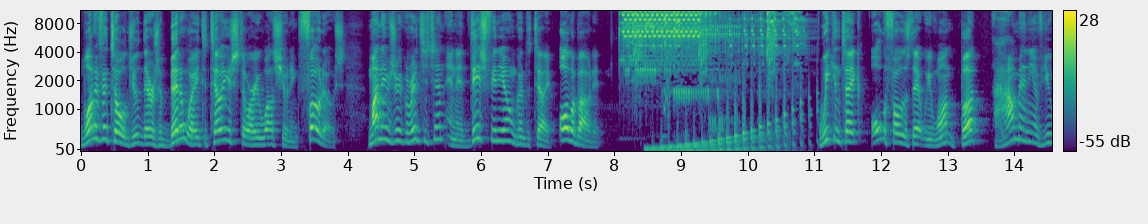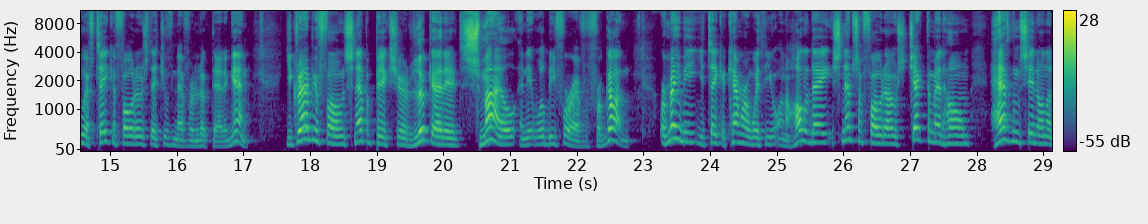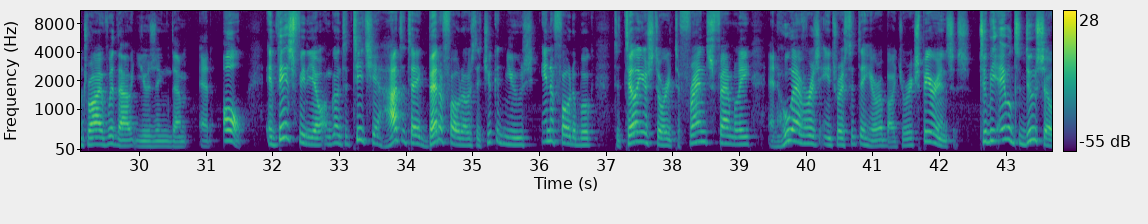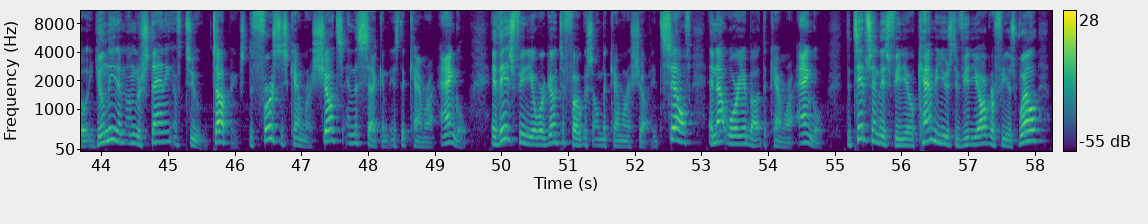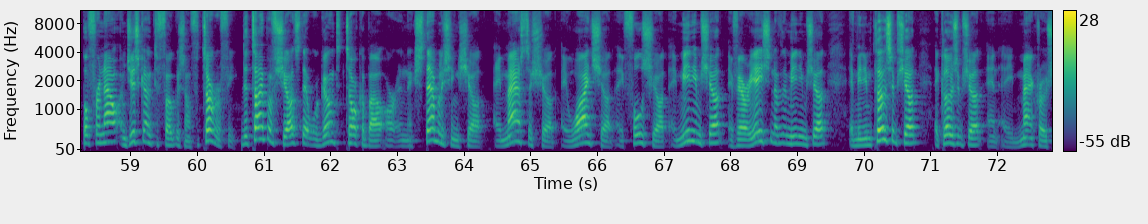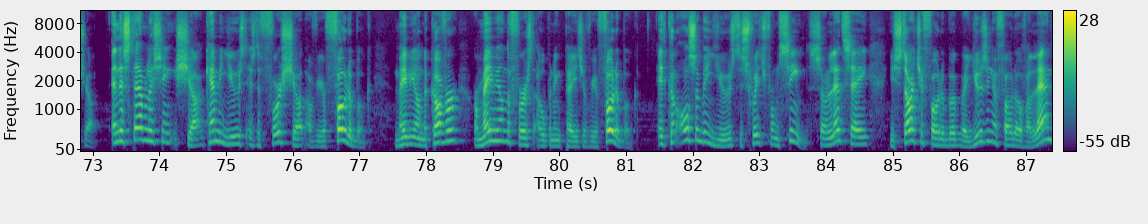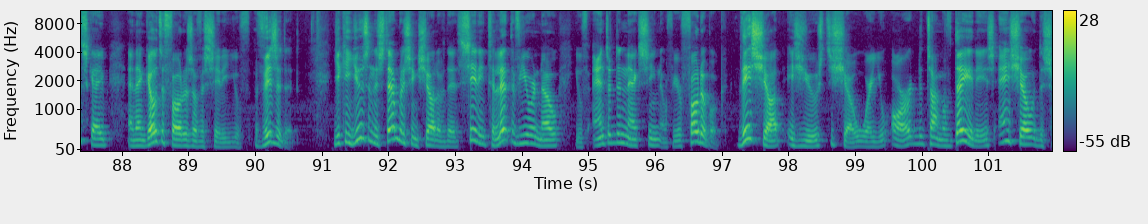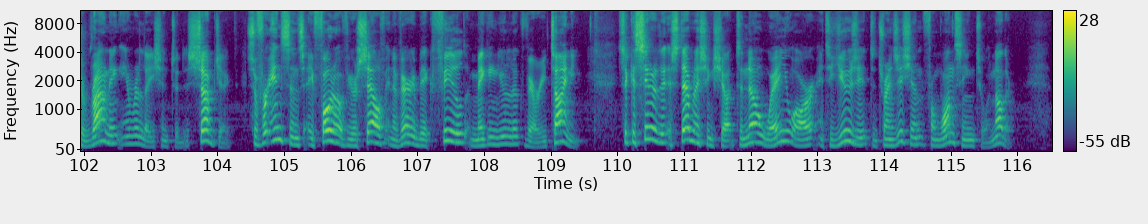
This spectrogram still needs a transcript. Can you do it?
What if I told you there's a better way to tell your story while shooting photos? My name is Rico Richardson and in this video I'm going to tell you all about it. We can take all the photos that we want, but how many of you have taken photos that you've never looked at again? You grab your phone, snap a picture, look at it, smile, and it will be forever forgotten. Or maybe you take a camera with you on a holiday, snap some photos, check them at home, have them sit on a drive without using them at all. In this video I'm going to teach you how to take better photos that you can use in a photo book to tell your story to friends, family and whoever is interested to hear about your experiences. To be able to do so you'll need an understanding of two topics. The first is camera shots and the second is the camera angle. In this video we're going to focus on the camera shot itself and not worry about the camera angle. The tips in this video can be used in videography as well, but for now I'm just going to focus on photography. The type of shots that we're going to talk about are an establishing shot, a master shot, a wide shot, a full shot, a medium shot, a variation of the medium shot, a medium close-up shot, a close-up shot and a macro shot. An establishing shot can be used as the first shot of your photo book, maybe on the cover or maybe on the first opening page of your photo book. It can also be used to switch from scenes. So let's say you start your photo book by using a photo of a landscape and then go to photos of a city you've visited. You can use an establishing shot of that city to let the viewer know you've entered the next scene of your photo book. This shot is used to show where you are, the time of day it is and show the surrounding in relation to the subject. So for instance, a photo of yourself in a very big field making you look very tiny. So consider the establishing shot to know where you are and to use it to transition from one scene to another.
